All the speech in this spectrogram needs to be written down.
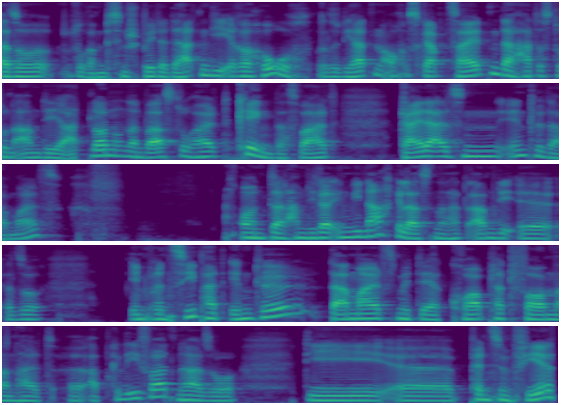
Also sogar ein bisschen später. Da hatten die ihre Hoch. Also die hatten auch, es gab Zeiten, da hattest du einen AMD Athlon und dann warst du halt King. Das war halt geiler als ein Intel damals. Und dann haben die da irgendwie nachgelassen. Dann hat AMD, äh, also im Prinzip hat Intel damals mit der Core-Plattform dann halt äh, abgeliefert. Ne? Also die äh, Pentium 4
